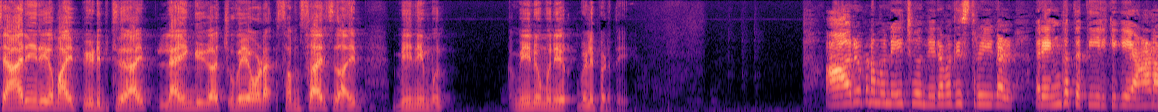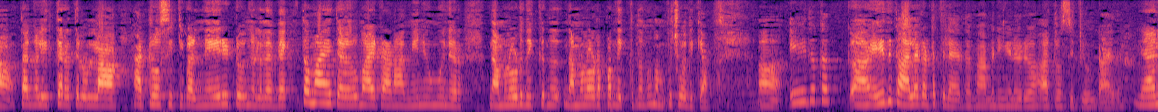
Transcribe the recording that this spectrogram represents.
ശാരീരികമായി പീഡിപ്പിച്ചതായും ലൈംഗിക ചുവയോടെ സംസാരിച്ചതായും മീനി മുൻ- മീനു മുനീർ വെളിപ്പെടുത്തി. ആരോപണം ഉന്നയിച്ച് നിരവധി സ്ത്രീകൾ രംഗത്തെത്തിയിരിക്കുകയാണ്. തങ്ങൾ ഇത്തരത്തിലുള്ള അട്രോസിറ്റികൾ നേരിട്ടു എന്നുള്ളത് വ്യക്തമായ തെളിവുമായിട്ടാണ് മിനു മുനിർ നമ്മളോട് നമ്മളോടൊപ്പം നിൽക്കുന്നത്. നമുക്ക് ചോദിക്കാം. ഏതൊക്കെ ഏത് കാലഘട്ടത്തിലായിരുന്നു മാമിന് ഇങ്ങനെ ഒരു അട്രോസിറ്റി ഉണ്ടായത്? ഞാൻ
